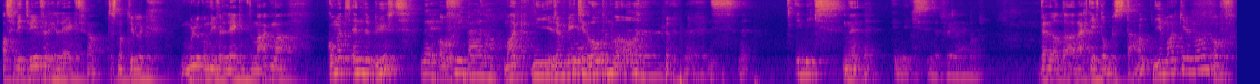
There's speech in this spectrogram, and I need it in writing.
Als je die twee vergelijkt, ja, het is natuurlijk moeilijk om die vergelijking te maken, maar komt het in de buurt? Nee, Of niet bijna. mag ik niet zo'n beetje hopen? Nee, is- nee. In niks. Nee. In niks is het vergelijkbaar. Vind je dat dat recht heeft op bestaan, die Marky Ramone? Of?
